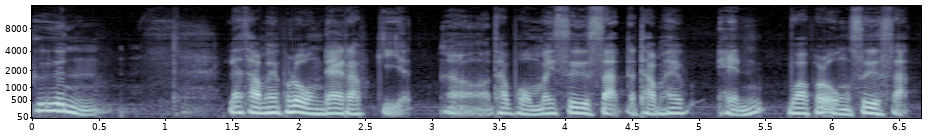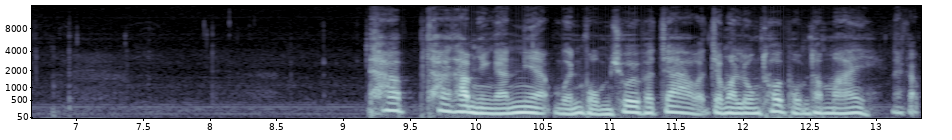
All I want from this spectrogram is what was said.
ขึ้น และทำให้พระองค์ได้รับเกียรติถ้าผมไม่ซื่อสัตย์จะทำให้เห็นว่าพระองค์ซื่อสัตย์ถ้าถ้าทำอย่างนั้นเนี่ยเหมือนผมช่วยพระเจ้าจะมาลงโทษผมทำไมนะครับ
